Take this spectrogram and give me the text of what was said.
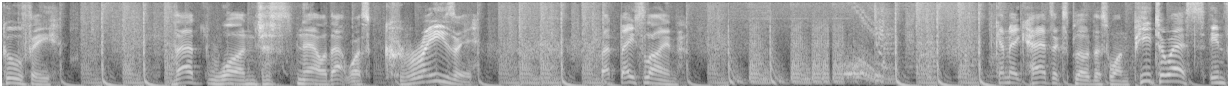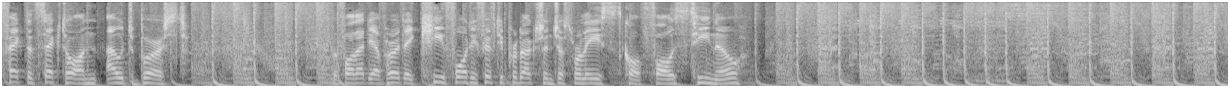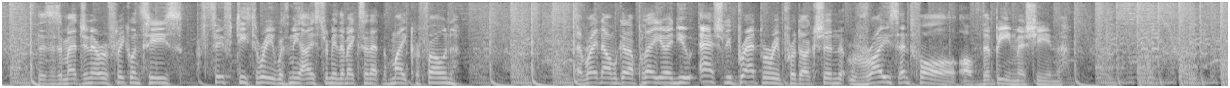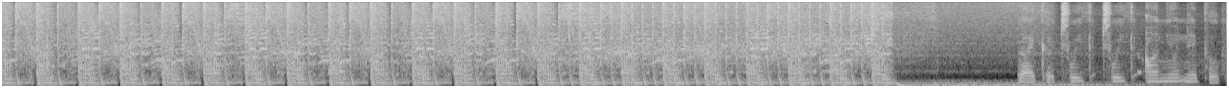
Goofy. That one just now, that was crazy. That bass line. Can make heads explode this one. P2S, Infected Sector on Outburst. Before that, you have heard a Key4050 production just released. It's called Faustino. This is Imaginary Frequencies 53 with me, Icedream in the mix and at the microphone. And right now I'm gonna play you a new Ashley Bradbury production, Rise and Fall of the Bean Machine. Like a tweak, tweak on your nipple.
